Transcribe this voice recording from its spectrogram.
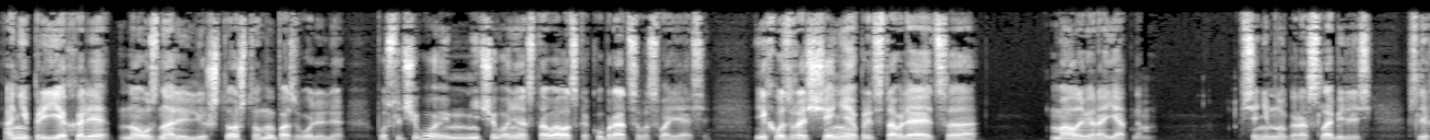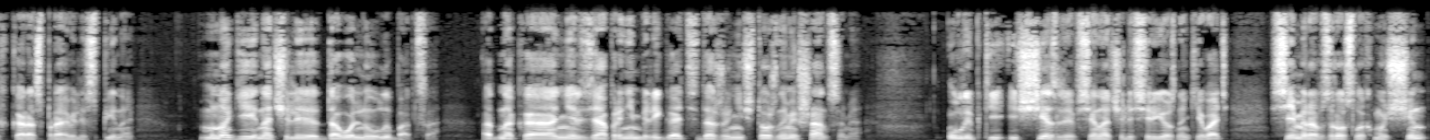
Они приехали, но узнали лишь то, что мы позволили, после чего им ничего не оставалось, как убраться во свояси. Их возвращение представляется маловероятным. Все немного расслабились, слегка расправили спины. Многие начали довольно улыбаться. Однако нельзя пренебрегать даже ничтожными шансами. Улыбки исчезли, все начали серьезно кивать. Семеро взрослых мужчин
